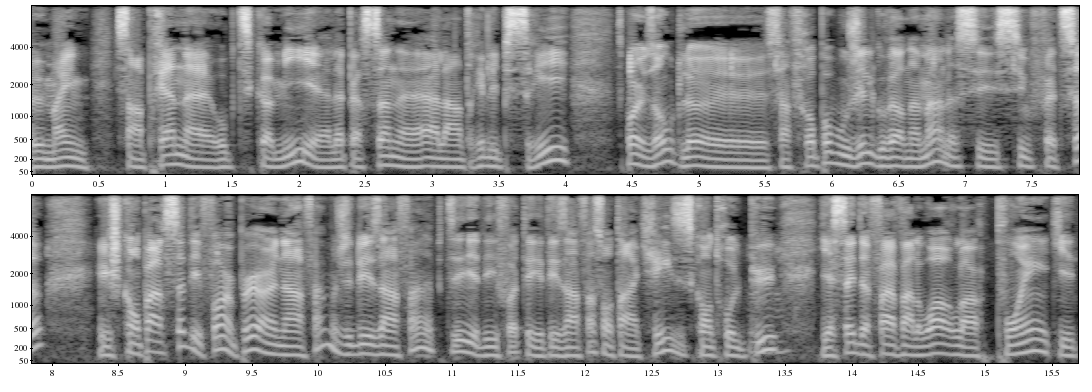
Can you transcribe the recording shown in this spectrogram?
eux-mêmes. Ils s'en prennent au petit commis, à la personne à l'entrée de l'épicerie. C'est pas eux autres là, euh, ça fera pas bouger le gouvernement là si, si vous faites ça. Et je compare ça des fois un peu à un enfant. Moi, j'ai des enfants. Là, il y a des fois tes, tes, enfants sont en crise, ils se contrôlent plus, mm-hmm. ils essayent de faire valoir leur point qui est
